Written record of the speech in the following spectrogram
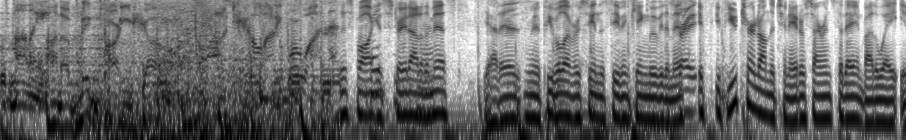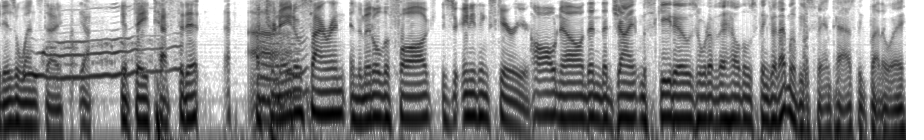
News headlines with Molly on a big party show on Channel 94.1. This fog is straight out of the mist. Yeah, it is. I mean, have people ever seen the Stephen King movie, The Mist? great. If, if you turned on the tornado sirens today, and by the way, it is a Wednesday. Yeah. If they tested it, a tornado siren in the middle of the fog, is there anything scarier? Oh no! And then the giant mosquitoes or whatever the hell those things are. That movie was fantastic, by the way.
